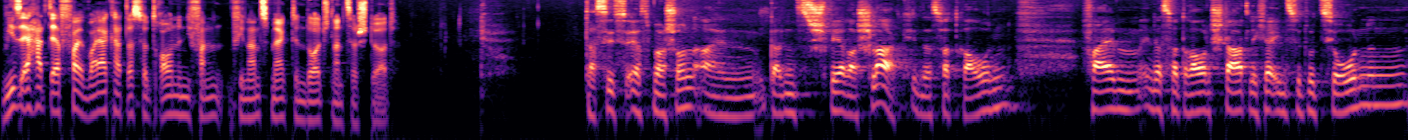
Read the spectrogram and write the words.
Wie sehr hat der Fall Wirecard das Vertrauen in die Finanzmärkte in Deutschland zerstört? Das ist erstmal schon ein ganz schwerer Schlag in das Vertrauen, vor allem in das Vertrauen staatlicher Institutionen,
